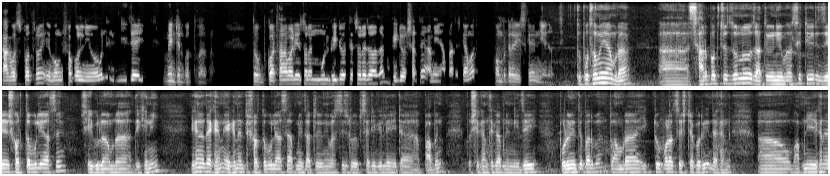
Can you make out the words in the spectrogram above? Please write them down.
কাগজপত্র এবং সকল নিয়মাবলী নিজেই মেনটেন করতে পারবেন। তো কথা না বাড়িয়ে চলেন, মূল ভিডিওতে চলে যাওয়া যাক। ভিডিওর সাথে আমি আপনাদেরকে আমার কম্পিউটারের স্ক্রিনে নিয়ে যাচ্ছি। তো প্রথমেই আমরা ছাড়পত্রের জন্য জাতীয় ইউনিভার্সিটির যে শর্তাবলী আছে সেইগুলো আমরা দেখে নিই। এখানে দেখেন, এখানে একটা শর্তাবলী আছে, আপনি জাতীয় ইউনিভার্সিটির ওয়েবসাইটে গেলে এটা পাবেন। তো সেখান থেকে আপনি নিজেই পড়ে নিতে পারবেন। তো আমরা একটু পড়ার চেষ্টা করি, দেখেন। আপনি এখানে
